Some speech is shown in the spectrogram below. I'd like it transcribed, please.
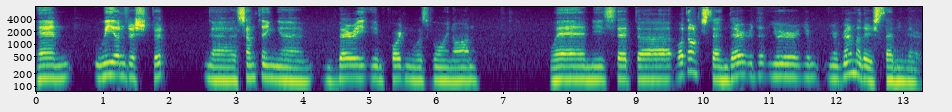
And we understood uh, something uh, very important was going on when he said, uh, "Oh, don't stand there. Your your your grandmother is standing there."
